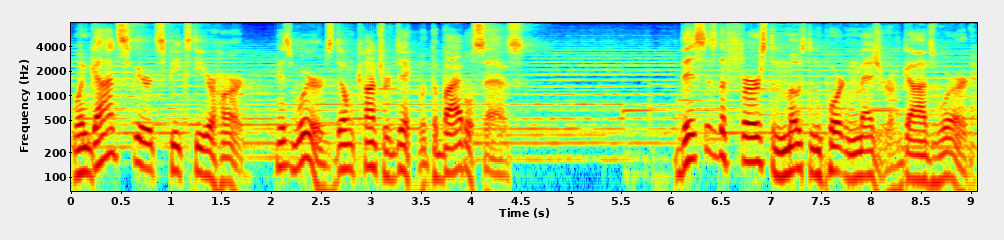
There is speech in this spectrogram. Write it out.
when God's Spirit speaks to your heart, His words don't contradict what the Bible says. This is the first and most important measure of God's Word.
